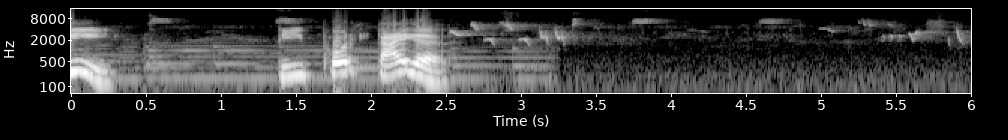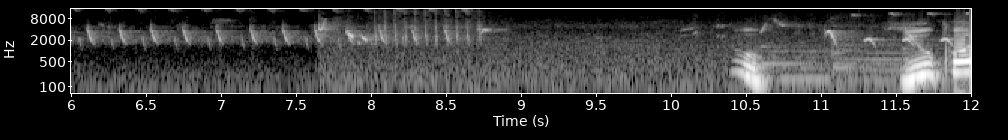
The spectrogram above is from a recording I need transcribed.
T. T for tiger. U. U for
